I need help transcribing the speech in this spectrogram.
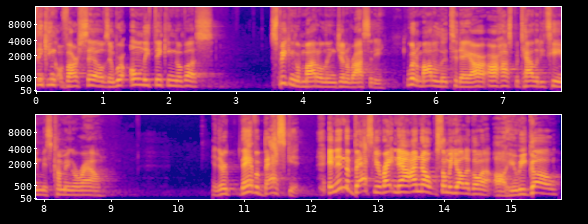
thinking of ourselves and we're only thinking of us. Speaking of modeling generosity, we're going to model it today. Our, our hospitality team is coming around. And they they have a basket. And in the basket right now, I know some of y'all are going, oh, here we go.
